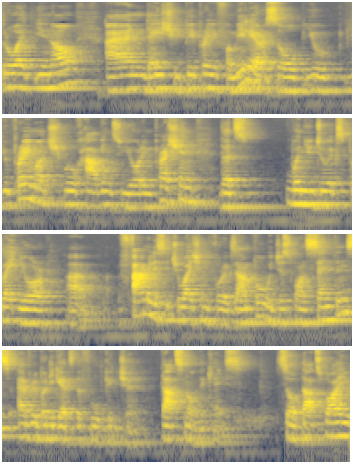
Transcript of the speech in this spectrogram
through it, you know, and they should be pretty familiar. So you you pretty much will have into your impression that when you do explain your uh, family situation, for example, with just one sentence, everybody gets the full picture. That's not the case. So that's why you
